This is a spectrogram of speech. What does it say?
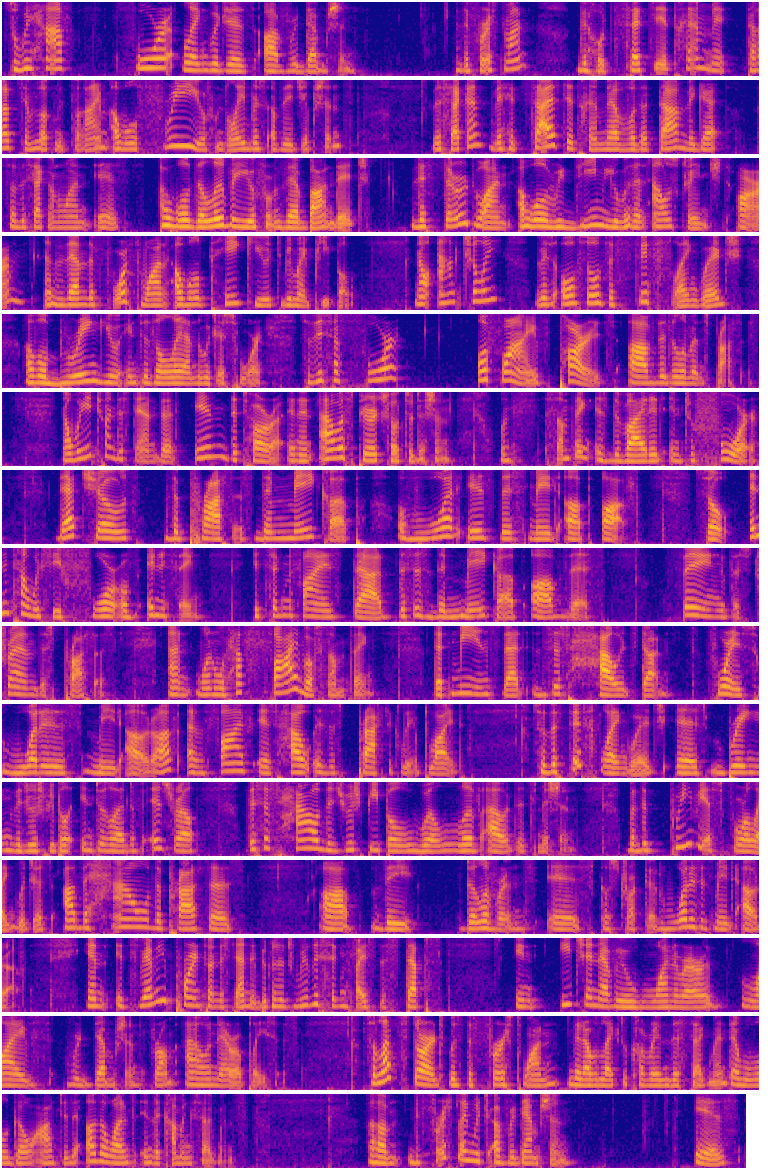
So we have four languages of redemption. The first one, I will free you from the labors of the Egyptians. The second, so the second one is, I will deliver you from their bondage. The third one, I will redeem you with an outstretched arm. And then the fourth one, I will take you to be my people. Now, actually, there is also the fifth language, I will bring you into the land which I swore. So these are four or five parts of the deliverance process. Now, we need to understand that in the Torah and in our spiritual tradition, when something is divided into four, that shows the process, the makeup of what is this made up of. So, anytime we see four of anything, it signifies that this is the makeup of this thing, this trend, this process. And when we have five of something, that means that this is how it's done. Four is what it is made out of, and five is how is this practically applied. So the fifth language is bringing the Jewish people into the land of Israel. This is how the Jewish people will live out its mission. But the previous four languages are the how the process of the deliverance is constructed. What is it made out of? And it's very important to understand it because it really signifies the steps in each and every one of our lives redemption from our narrow places. So let's start with the first one that I would like to cover in this segment, and we will go on to the other ones in the coming segments. Um, the first language of redemption is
